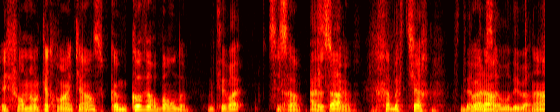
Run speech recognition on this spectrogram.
est formé en 95 comme cover band. C'est vrai. C'est ça. ah, parce ça. que- Ah bah tiens, c'était Voilà. ça mon débat. hein,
